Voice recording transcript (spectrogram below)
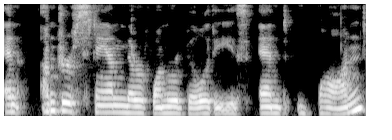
and understand their vulnerabilities and bond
